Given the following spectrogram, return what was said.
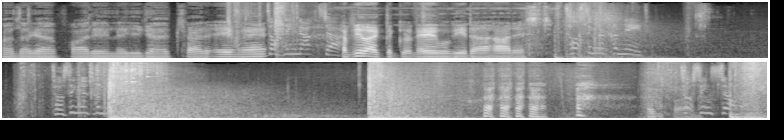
I got party and then you gotta try to aim it. I feel like the grenade will be the hardest. Tossing a grenade. Tossing a grenade. That's fine. Tossing so much.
